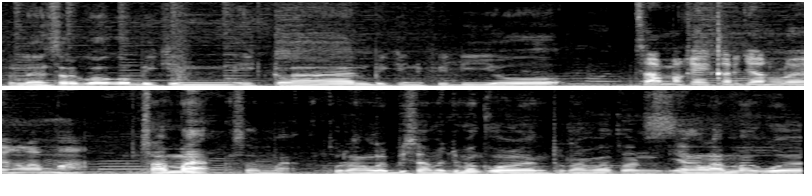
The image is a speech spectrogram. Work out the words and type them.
Freelancer gue gue bikin iklan, bikin video, sama kayak kerjaan lo yang lama. sama sama kurang lebih sama cuma kalau yang pertama kan yang lama gue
